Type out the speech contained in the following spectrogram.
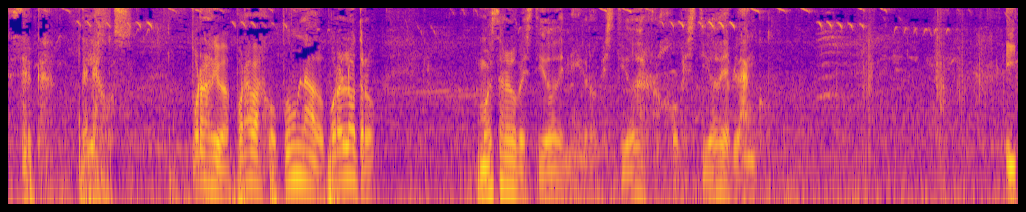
de cerca, de lejos. Por arriba, por abajo, por un lado, por el otro. Muéstralo vestido de negro, vestido de rojo, vestido de blanco. Y,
